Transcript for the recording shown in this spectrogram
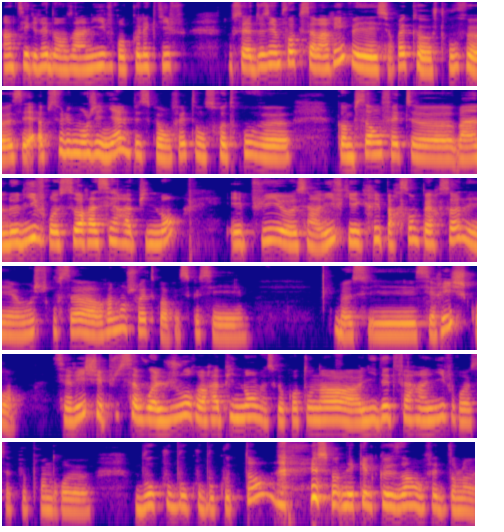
intégré dans un livre collectif. Donc c'est la deuxième fois que ça m'arrive et c'est vrai que je trouve c'est absolument génial parce qu'en fait on se retrouve comme ça en fait ben, le livre sort assez rapidement et puis c'est un livre qui est écrit par 100 personnes et moi je trouve ça vraiment chouette quoi parce que c'est bah, c'est riche quoi. C'est riche et puis ça voit le jour euh, rapidement parce que quand on a euh, l'idée de faire un livre, ça peut prendre euh, beaucoup beaucoup beaucoup de temps. J'en ai quelques-uns en fait dans le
